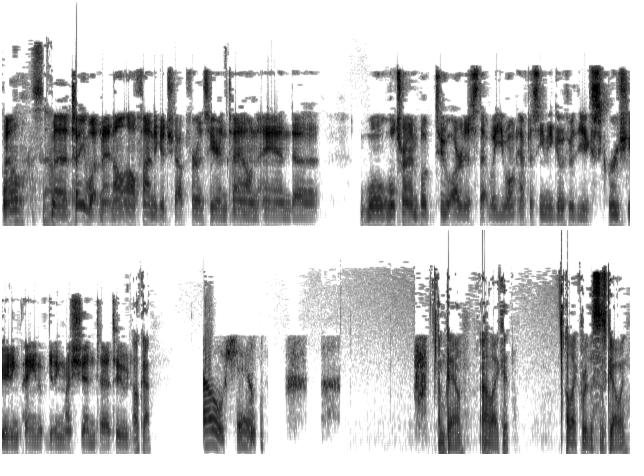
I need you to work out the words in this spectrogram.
Well, So- uh, tell you what, man, I'll, I'll find a good shop for us here in town, and uh, we'll we'll try and book two artists. That way, you won't have to see me go through the excruciating pain of getting my shin tattooed. okay, Oh shoot. I'm down. I like it. I like where this is going.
